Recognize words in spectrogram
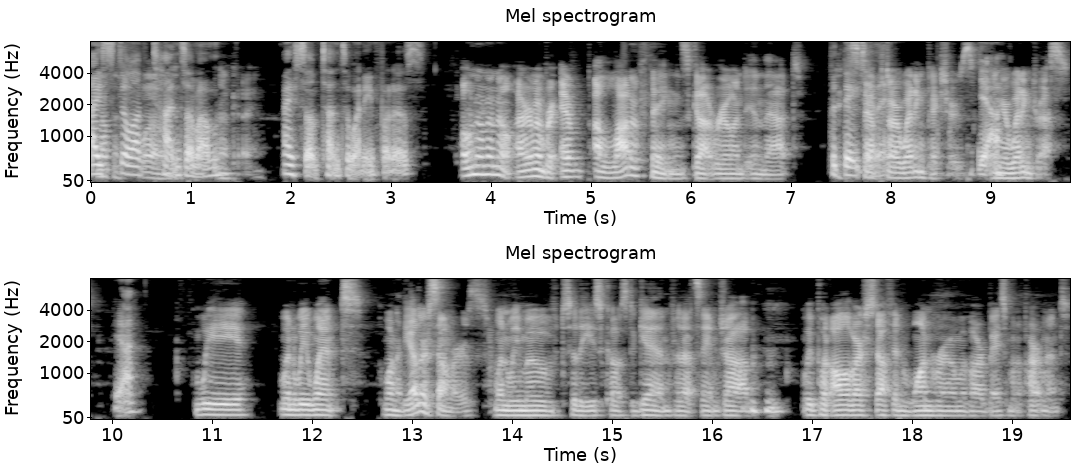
I not the still have flood. tons of them. Okay. I still have tons of wedding photos, Oh no no no! I remember ev- a lot of things got ruined in that, but they except didn't. our wedding pictures Yeah. and your wedding dress. yeah, We when we went one of the other summers when we moved to the East Coast again for that same job, Mhm. we put all of our stuff in one room of our basement apartment,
